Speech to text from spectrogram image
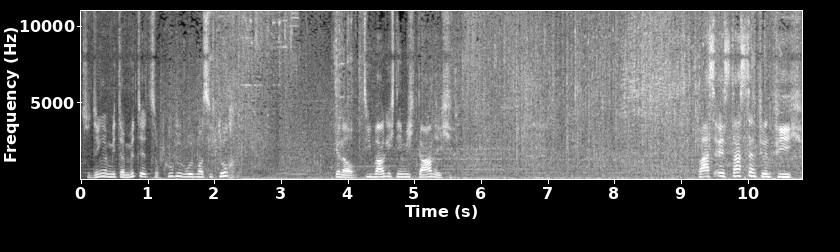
So Dinge mit der Mitte zur Kugel, wo man sich durch... Genau, die mag ich nämlich gar nicht. Was ist das denn für ein Viech?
